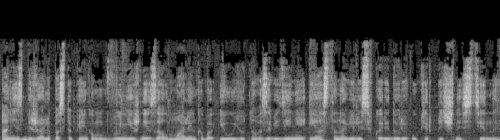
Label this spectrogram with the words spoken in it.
Они сбежали по ступенькам в нижний зал маленького и уютного заведения и остановились в коридоре у кирпичной стены.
